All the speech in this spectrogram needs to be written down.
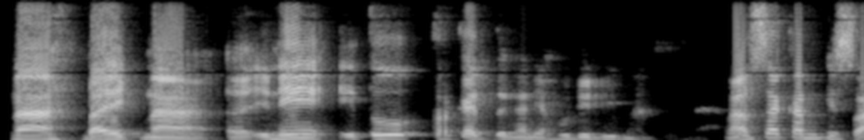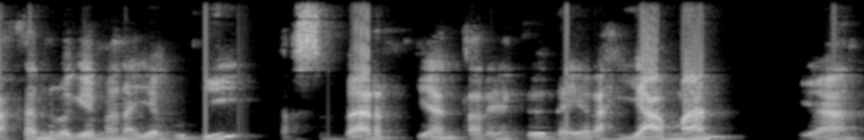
Nah, baik. Nah, e, ini itu terkait dengan Yahudi di Madinah. Nah, saya akan kisahkan bagaimana Yahudi tersebar di antaranya ke daerah Yaman ya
